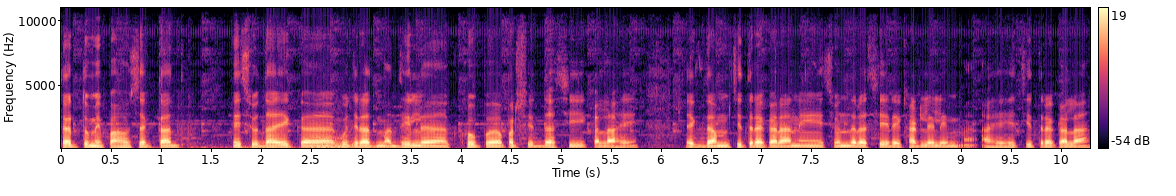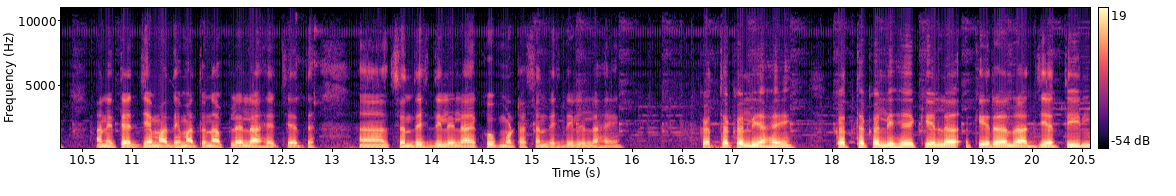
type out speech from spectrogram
तर तुम्ही पाहू शकतात हे सुद्धा एक गुजरातमधील खूप प्रसिद्ध अशी कला आहे. एकदम चित्रकाराने सुंदर असे रेखाटलेले आहे हे चित्रकला आणि त्याच्या माध्यमातून आपल्याला ह्याच्यात संदेश दिलेला आहे खूप मोठा संदेश दिलेला आहे. कथकली आहे. कथकली हे केल केरळ राज्यातील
